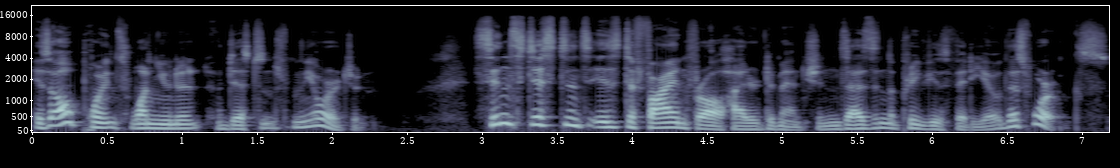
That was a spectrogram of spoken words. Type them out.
is all points one unit of distance from the origin. Since distance is defined for all higher dimensions, as in the previous video, this works.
